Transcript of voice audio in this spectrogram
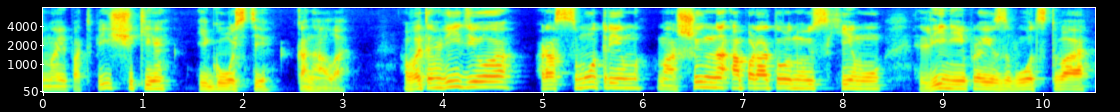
мои подписчики и гости канала. В этом видео рассмотрим машинно-аппаратурную схему линии производства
